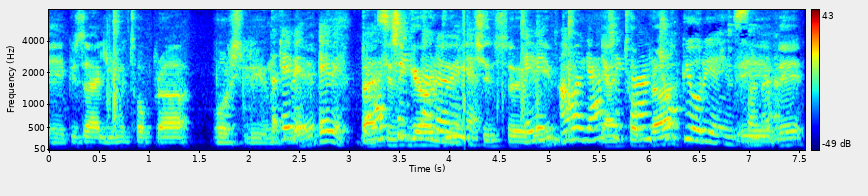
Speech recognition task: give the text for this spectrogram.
E, güzelliğimi toprağa borçluyum diye. Evet, evet. Ben sizi Gerçekten gördüğüm öyle. için söyleyeyim. Evet ama gerçekten yani toprağa, çok yoruyor insanı. e, ve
